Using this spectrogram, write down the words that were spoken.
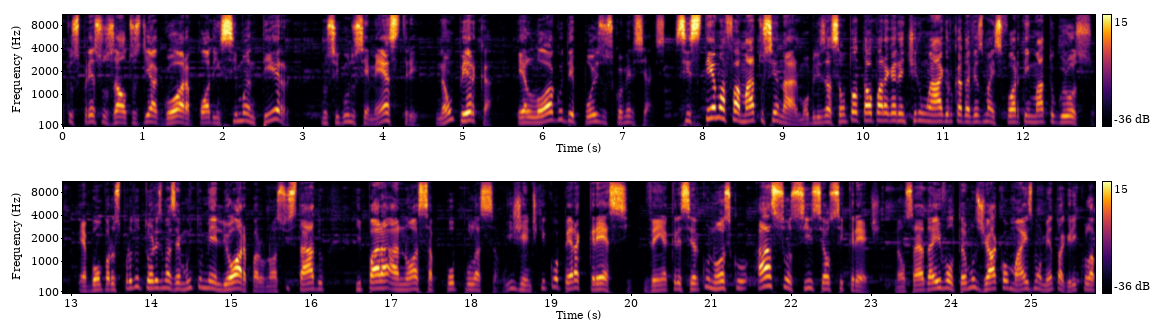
que os preços altos de agora podem se manter no segundo semestre? Não perca! É logo depois dos comerciais. Sistema Famato Senar, mobilização total para garantir um agro cada vez mais forte em Mato Grosso. É bom para os produtores, mas é muito melhor para o nosso estado e para a nossa população. E gente que coopera cresce. Venha crescer conosco, associe-se ao Sicredi. Não saia daí, voltamos já com mais momento agrícola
